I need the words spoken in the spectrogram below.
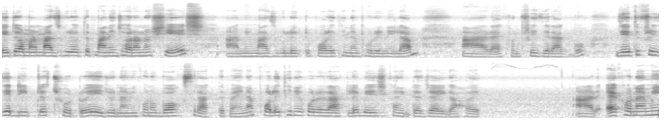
এই তো আমার মাছগুলোতে পানি ঝরানো শেষ। আমি মাছগুলো একটু পলিথিনে ভরে নিলাম আর এখন ফ্রিজে রাখব। যেহেতু ফ্রিজের ডিপটা ছোট, এই জন্য আমি কোনো বক্স রাখতে পারি না। পলিথিনে করে রাখলে বেশ খানিকটা জায়গা হয়। আর এখন আমি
